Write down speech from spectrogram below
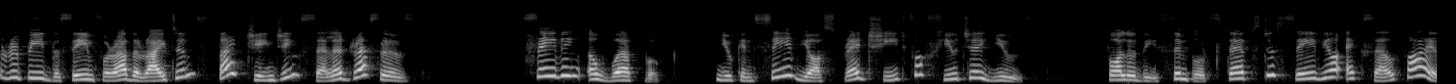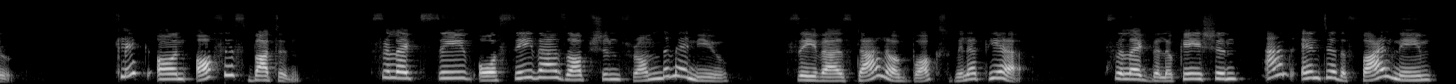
Repeat the same for other items by changing cell addresses. Saving a workbook. You can save your spreadsheet for future use. Follow these simple steps to save your Excel file. Click on Office button. Select Save or Save As option from the menu. Save As dialog box will appear. Select the location and enter the file name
